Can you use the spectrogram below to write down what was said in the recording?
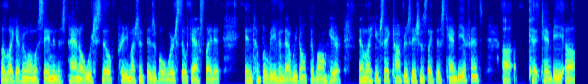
But like everyone was saying in this panel, we're still pretty much invisible. We're still gaslighted into believing that we don't belong here. And like you said, conversations like this can be offense, uh, can be uh,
